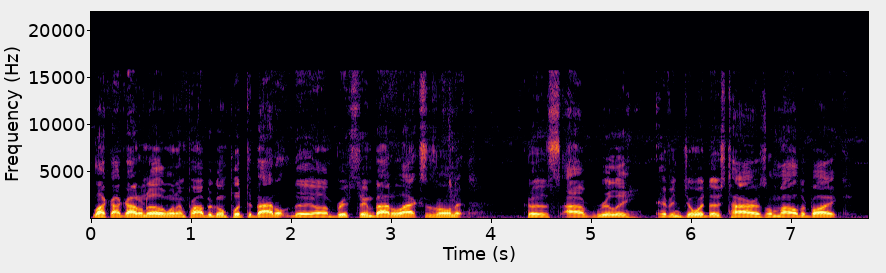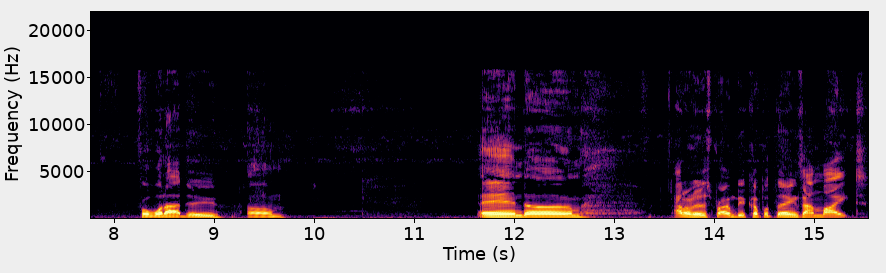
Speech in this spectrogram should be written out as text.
Like I got on the other one, I'm probably gonna put the battle the uh, Bridgestone Battlaxes on it because I really have enjoyed those tires on my other bike for what I do. Um, and um, I don't know, there's probably be a couple things. I might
